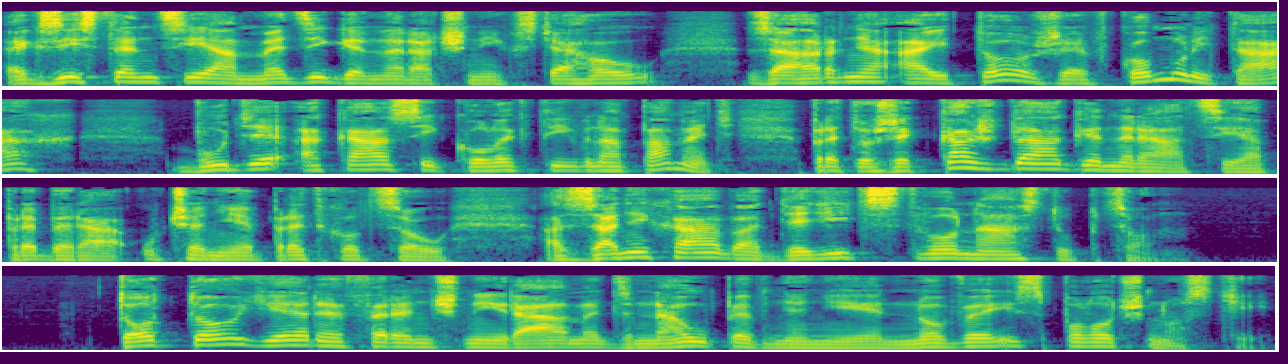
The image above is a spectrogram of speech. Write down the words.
Existencia medzigeneračných vzťahov zahrňa aj to, že v komunitách bude akási kolektívna pamäť, pretože každá generácia preberá učenie predchodcov a zanecháva dedičstvo nástupcom. Toto je referenčný rámec na upevnenie novej spoločnosti.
